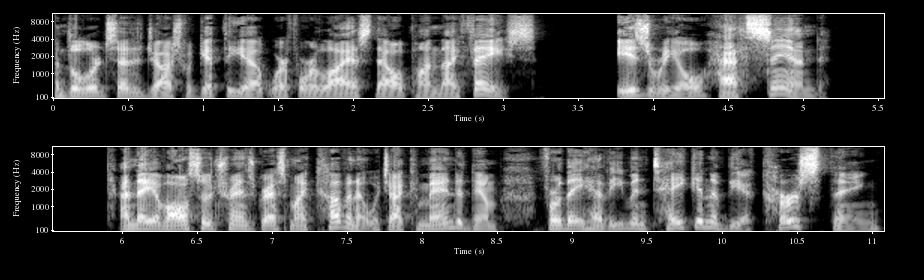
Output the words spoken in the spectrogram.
And the Lord said to Joshua, Get thee up, wherefore liest thou upon thy face? Israel hath sinned. And they have also transgressed my covenant which I commanded them, for they have even taken of the accursed thing,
